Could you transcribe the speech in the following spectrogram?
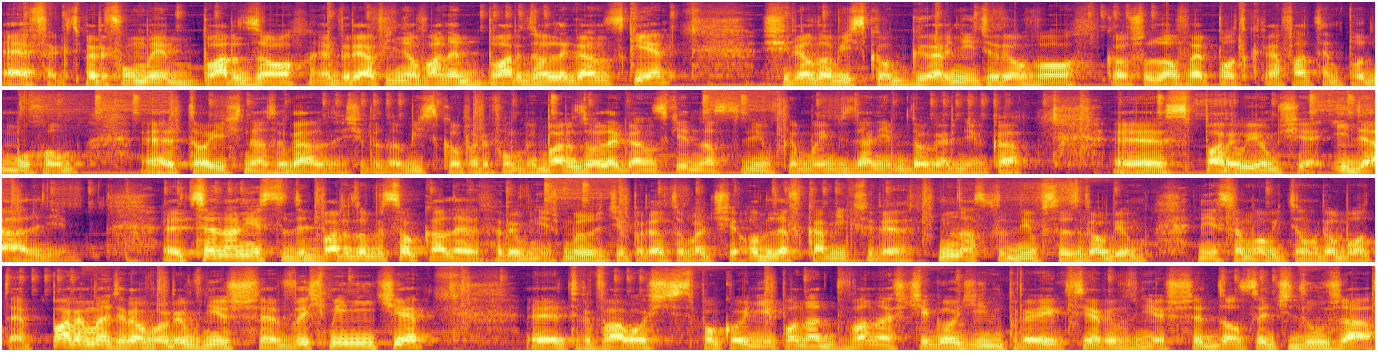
efekt. Perfumy bardzo wyrafinowane, bardzo eleganckie. Środowisko garniturowo-koszulowe pod krawatem, pod muchą e, to ich naturalne środowisko. Perfumy bardzo eleganckie, na studniówkę moim zdaniem do garniaka e, sparują się idealnie. E, Cena niestety bardzo wysoka, ale również możecie poratować się odlewkami, które na studniówce zrobią niesamowitą robotę. Parametrowo również wyśmienicie. Trwałość spokojnie ponad 12 godzin, projekcja również dosyć duża.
